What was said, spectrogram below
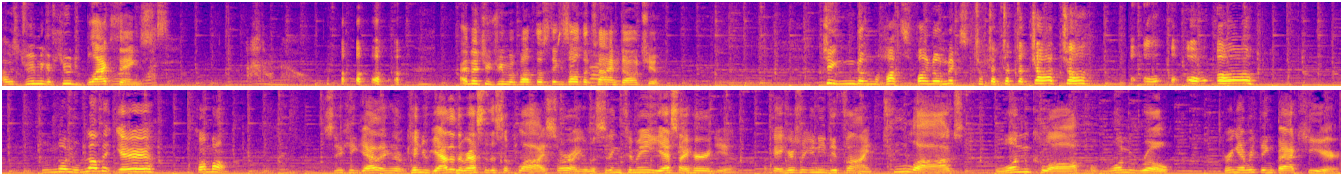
I was dreaming of huge black Or things. Was it? I bet you dream about those things all the time, don't you? Kingdom Hearts Final Mix, cha cha cha cha cha cha. Oh oh oh oh. oh. You know you love it, yeah. Come on. So you can gather. Can you gather the rest of the supplies? Sir, are you listening to me? Yes, I heard you. Okay, here's what you need to find: two logs, one cloth, one rope. Bring everything back here.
